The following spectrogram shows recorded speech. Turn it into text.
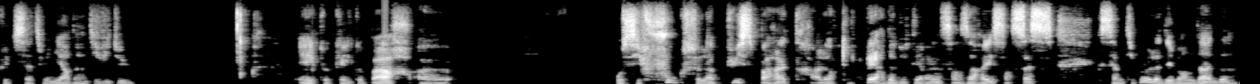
plus de 7 milliards d'individus et que quelque part, euh, aussi fou que cela puisse paraître, alors qu'ils perdent du terrain sans arrêt, sans cesse, c'est un petit peu la débandade,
